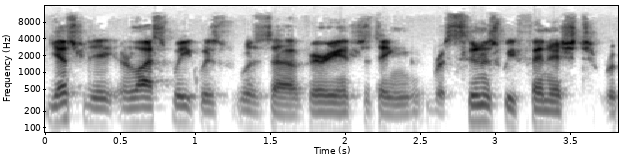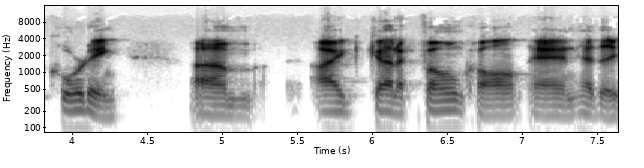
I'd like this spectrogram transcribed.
yesterday or last week was was very interesting. As soon as we finished recording. Um, I got a phone call and had to,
